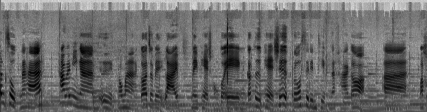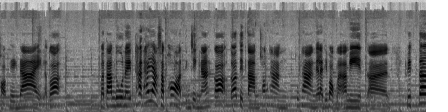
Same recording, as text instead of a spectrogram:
วันศุกร์นะคะ ถ้าไม่มีงานอื่นเข้ามาก็จะไปไลฟ์ในเพจของตัวเอง ก็คือเพจชื่อ Rose s i d i n t i p นะคะ ก็มาขอเพลงได้ แล้วก็มาตามดูในถ้าถ้าอยากซัพพอร์ตจริง ๆ นะ ก็ก็ติดตามช่องทางทุกทางนี่แหละที่บอกมาอะมีอ่า Twitter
